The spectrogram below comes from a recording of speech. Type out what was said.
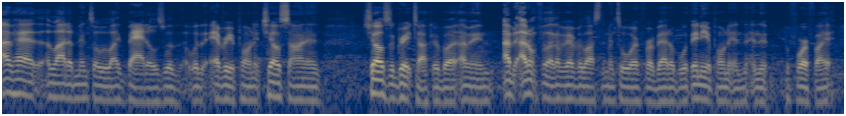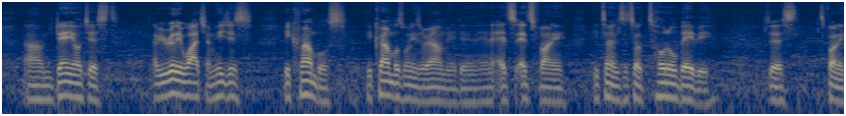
I've had a lot of mental like battles with with every opponent. Chael Sonnen, Chael's a great talker, but I mean, I, I, don't feel like I've ever lost a mental war for a battle with any opponent in the, in the before a fight. Um, Daniel just, if you really watch him, he just he crumbles. He crumbles when he's around me, dude. And it's it's funny. He turns into a total baby. Just it's funny.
